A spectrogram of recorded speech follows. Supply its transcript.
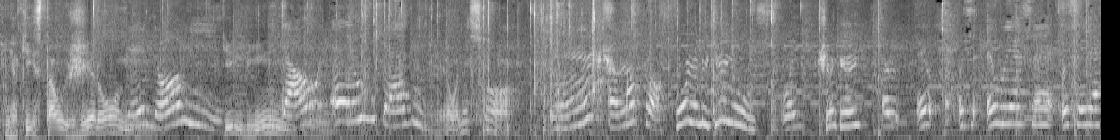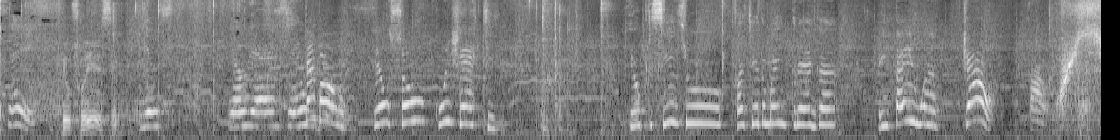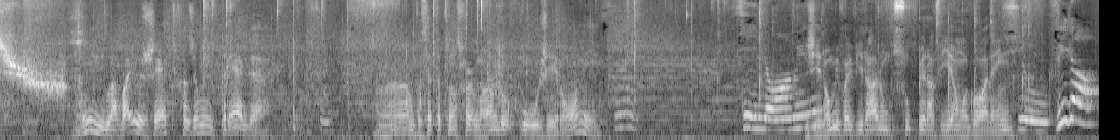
E aqui está o Jerome. Nome. Que lindo. Igual eu pego. É, olha só. É, olha só. Oi, amiguinhos. Oi. Cheguei. Eu, eu, eu, eu ia ser, você ia ser esse. Eu sou esse? Eu, eu ia ser o... Tá bom, eu sou o Jet. Eu preciso fazer uma entrega em Taiwan. Tchau. Pau. Ui, lá vai o Jet fazer uma entrega. Ah, você está transformando o Jerome? Seu nome... Jerome vai virar um super avião agora, hein? Sim. Virou.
